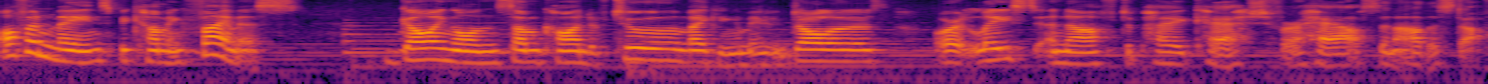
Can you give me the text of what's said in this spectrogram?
often means becoming famous, going on some kind of tour, making a million dollars, or at least enough to pay cash for a house and other stuff.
